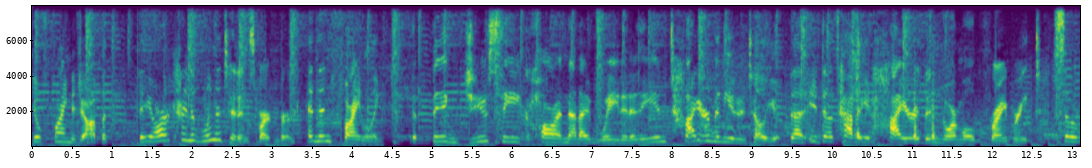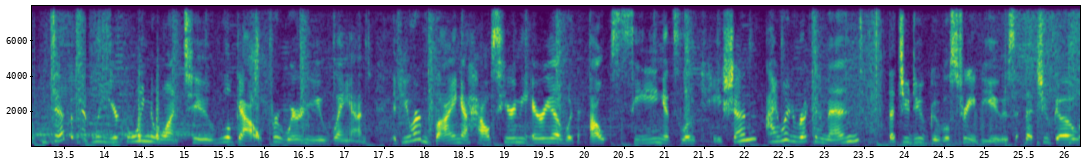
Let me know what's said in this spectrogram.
You'll find a job, but they are kind of limited in Spartanburg. And then finally, the big juicy con that I've waited in the entire video to tell you that it does have a higher than normal crime rate. So definitely you're going to want to look out for where you land. If you are buying a house here in the area without seeing its location, I would recommend that you do Google Street Views, that you go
